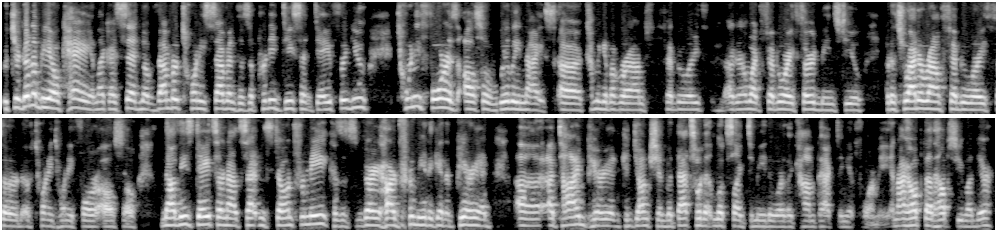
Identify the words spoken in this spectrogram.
but you're going to be okay. And like I said, November 27th is a pretty decent day for you. 24 is also really nice. Uh, coming up around February, I don't know what February 3rd means to you, but it's right around February 3rd of 2024 also. Now, these dates are not set in stone for me because it's very hard for me to get a period, uh, a time period conjunction, but that's what it looks like to me the way they're compacting it for me. And I hope that helps you, my dear.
